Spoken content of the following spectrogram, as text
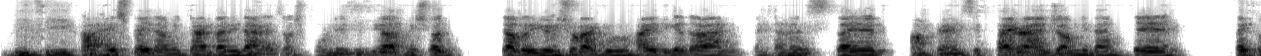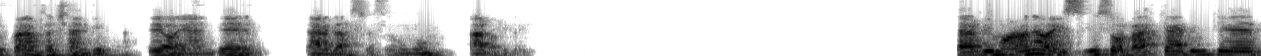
VTE کاهش پیدا می‌کرد ولی در ازاش خونریزی زیاد می‌شد. WHO و گروه های دیگه دارن meta-analysis های comprehensive تری رو انجام میدن که فکر می‌کنم تا چندین هفته آینده در دسترس عموم قرار بگیره در بیماران ICU صحبت کردیم که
